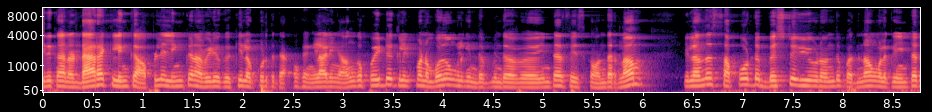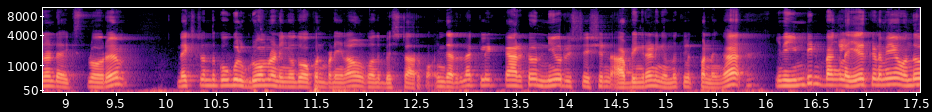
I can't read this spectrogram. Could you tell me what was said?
இதுக்கான டேரக்ட் லிங்க் அப்ளை லிங்க் நான் வீடியோக்கு கீழே கொடுத்துட்டேன். ஓகேங்களா நீங்கள் அங்கே போயிட்டு கிளிக் பண்ணும்போது உங்களுக்கு இந்த இந்த இன்டர்ஃபேஸ்க்கு வந்துடலாம் இதில் வந்து சப்போர்ட் பெஸ்ட் வியூவில் வந்து பார்த்தீங்கன்னா உங்களுக்கு இன்டர்நெட் எக்ஸ்ப்ளோரு நெக்ஸ்ட் வந்து கூகுள் குரோமில் நீங்கள் வந்து ஓப்பன் பண்ணிங்கன்னா உங்களுக்கு வந்து பெஸ்ட்டாக இருக்கும். இந்த இடத்துல click here to new registration அப்படிங்கிற நீங்கள் வந்து கிளிக் பண்ணுங்கள் இந்த இந்தியன் பேங்க்கில் ஏற்கனவே வந்து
